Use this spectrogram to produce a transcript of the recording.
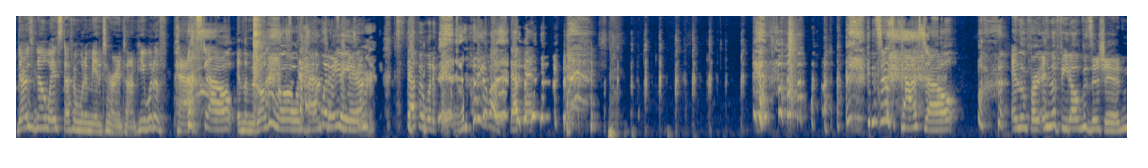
there's no way stefan would have made it to her in time he would have passed out in the middle of the road Stefan would have halfway there fainted. Stefan would have fainted. One thing about Stefan, he's just passed out in the fir- in the fetal position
